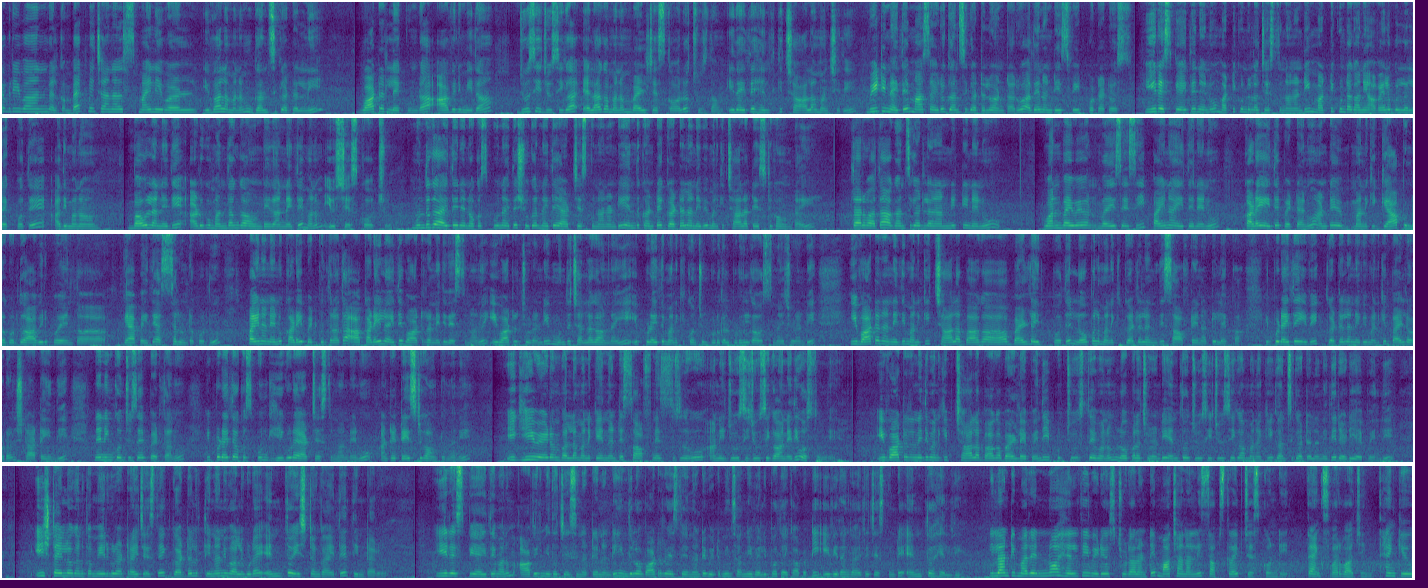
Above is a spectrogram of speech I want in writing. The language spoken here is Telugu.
Everyone welcome back my channel Smiley World ఇవాళ మనం గన్సిగడ్డల్ని వాటర్ లేకుండా ఆవిరి మీద జ్యూసీ జ్యూసీగా ఎలాగ మనం బయల్ చేసుకోవాలో చూద్దాం. ఇదైతే హెల్త్కి చాలా మంచిది. వీటిని అయితే మా సైడు గన్సిగడ్డలు అంటారు. అదేనండి స్వీట్ పొటాటోస్ ఈ రెసిపీ అయితే నేను మట్టి కుండలో చేస్తున్నానండి. మట్టి కుండ కానీ అవైలబుల్లో లేకపోతే అది మన బౌల్ అనేది అడుగు మందంగా ఉండేదాన్ని అయితే మనం యూస్ చేసుకోవచ్చు. ముందుగా అయితే నేను ఒక స్పూన్ అయితే షుగర్ని అయితే యాడ్ చేసుకున్నానండి. ఎందుకంటే గడ్డలు అనేవి మనకి చాలా టేస్ట్గా ఉంటాయి. తర్వాత ఆ గన్సిగడ్డలన్నిటి నేను వన్ బై వన్ వేసేసి పైన అయితే నేను కడాయి అయితే పెట్టాను. అంటే మనకి గ్యాప్ ఉండకూడదు ఆవిరిపోయేంత గ్యాప్ అయితే అస్సలు ఉండకూడదు. పైన నేను కడాయి పెట్టుకున్న తర్వాత ఆ కడాయిలో అయితే వాటర్ అనేది వేస్తున్నాను. ఈ వాటర్ చూడండి ముందు చల్లగా ఉన్నాయి. ఇప్పుడైతే మనకి కొంచెం బుడగలు బుడగలుగా వస్తున్నాయి చూడండి. ఈ వాటర్ అనేది మనకి చాలా బాగా బైల్డ్ అయిపోతే లోపల మనకి గడ్డలు అనేది సాఫ్ట్ అయినట్టు లెక్క. ఇప్పుడైతే ఇవి గడ్డలు అనేవి మనకి బైల్డ్ అవ్వడం స్టార్ట్ అయింది. నేను ఇంకొంచెం సేపు పెడతాను. ఇప్పుడైతే ఒక స్పూన్ ఘీ కూడా యాడ్ చేస్తున్నాను నేను. అంటే టేస్ట్గా ఉంటుందని. ఈ ఘీ వేయడం వల్ల మనకేంటంటే సాఫ్ట్నెస్ అని జ్యూసీ జ్యూసీగా అనేది వస్తుంది. ఈ వాటర్ అనేది మనకి చాలా బాగా బైల్డ్ అయిపోయింది. ఇప్పుడు చూస్తే మనం లోపల చూడండి ఎంతో జ్యూసీ జ్యూసీగా మనకి గంచిగడ్డలు అనేది రెడీ అయిపోయింది. ఈ స్టైల్లో కనుక మీరు కూడా ట్రై చేస్తే గడ్డలు తినని వాళ్ళు కూడా ఎంతో ఇష్టంగా అయితే తింటారు. ఈ రెసిపీ అయితే మనం ఆవిరి మీద చేసినట్టేనండి. ఇందులో వాటర్ వేస్తే ఏంటంటే విటమిన్స్ అన్నీ వెళ్ళిపోతాయి కాబట్టి ఈ విధంగా అయితే చేసుకుంటే ఎంతో హెల్తీ. ఇలాంటి మరెన్నో హెల్తీ వీడియోస్ చూడాలంటే మా ఛానల్ని సబ్స్క్రైబ్ చేసుకోండి. Thanks for watching thank you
